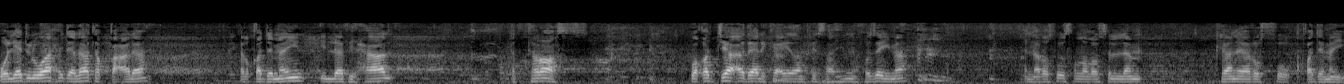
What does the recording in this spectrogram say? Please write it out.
واليد الواحدة لا تقع على القدمين إلا في حال التراص وقد جاء ذلك أيضا في صحيح ابن خزيمة أن الرسول صلى الله عليه وسلم كان يرص قدميه.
